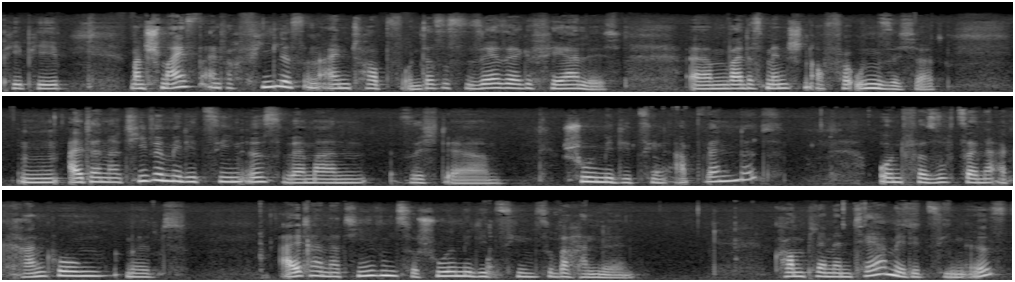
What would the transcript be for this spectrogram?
pp. Man schmeißt einfach vieles in einen Topf und das ist sehr, sehr gefährlich, ähm, weil das Menschen auch verunsichert. Ähm, alternative Medizin ist, wenn man sich der Schulmedizin abwendet und versucht, seine Erkrankung mit Alternativen zur Schulmedizin zu behandeln. Komplementärmedizin ist,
